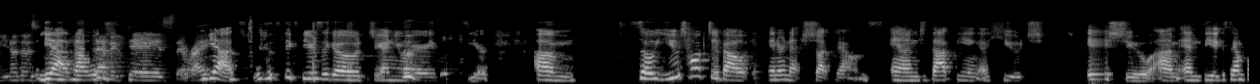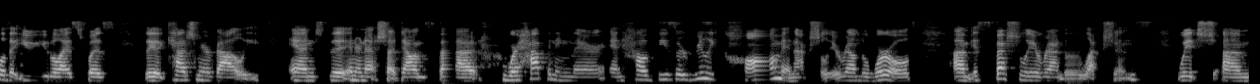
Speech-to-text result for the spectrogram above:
you know, those Yeah, that was- pandemic days, there, right? Yes, six years ago, January this year. Um, so you talked about internet shutdowns and that being a huge issue. Um, and the example that you utilized was the Kashmir Valley and the internet shutdowns that were happening there and how these are really common actually around the world, um, especially around elections, which um,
